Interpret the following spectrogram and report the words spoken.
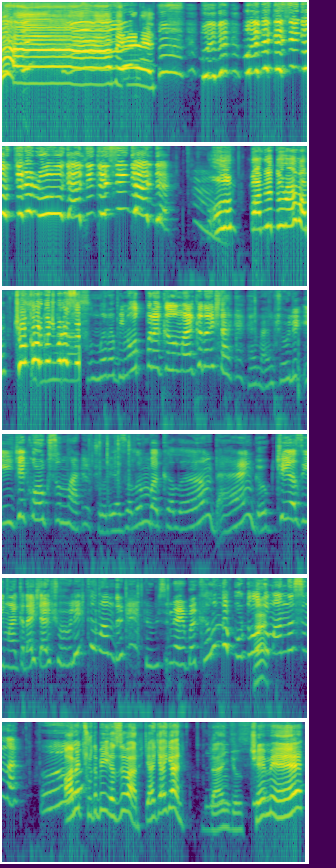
Aa, Ahmet! bu eve bu eve kesin Gökçe'nin ruhu geldi kesin geldi. Oğlum ben de duramam. Çok korkunç burası. Şunlara bir not bırakalım arkadaşlar. Hemen şöyle iyice korksunlar. Şöyle yazalım bakalım. Ben Gökçe yazayım arkadaşlar. Şöyle tamamdır. Görsünler bakalım da burada He. olduğumu anlasınlar. Aa, Ahmet şurada bir yazı var. Gel gel gel. Ben. Gökçe mi?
